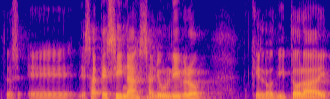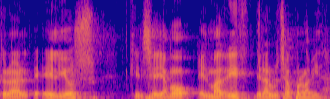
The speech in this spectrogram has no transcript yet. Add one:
Entonces, eh, de esa tesina salió un libro que lo editó la editorial Helios, que se llamó El Madrid de la lucha por la vida.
